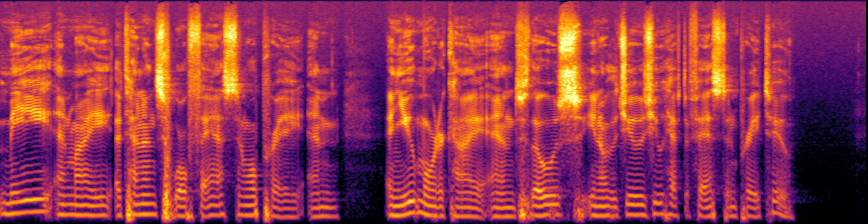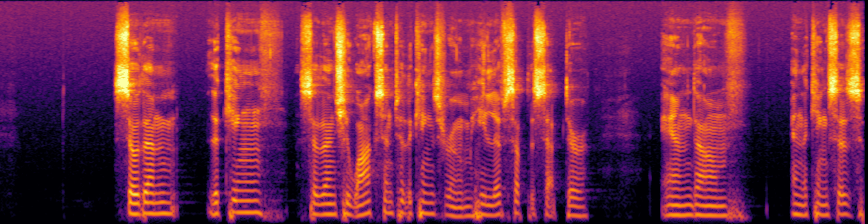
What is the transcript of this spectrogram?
me and my attendants will fast and will pray and and you mordecai and those you know the jews you have to fast and pray too so then the king so then she walks into the king's room he lifts up the scepter and um, and the king says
